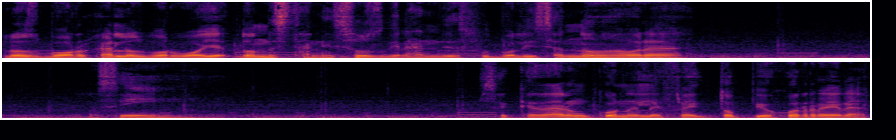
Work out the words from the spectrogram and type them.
los Borja, los Borboya? ¿Dónde están esos grandes futbolistas? No, ahora así se quedaron con el efecto Piojo Herrera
